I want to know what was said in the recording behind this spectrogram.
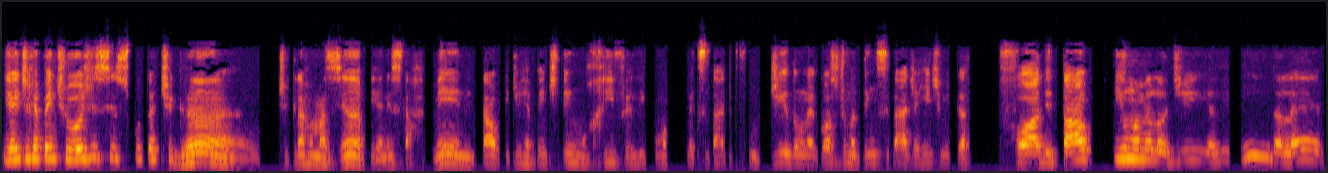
E aí de repente hoje se escuta Tigran, o Tigran Ramazian, pianista armênio e tal, que de repente tem um riff ali com uma complexidade fodida, um negócio de uma densidade rítmica foda e tal, e uma melodia ali linda, leve,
